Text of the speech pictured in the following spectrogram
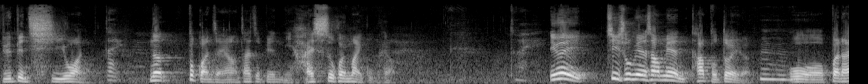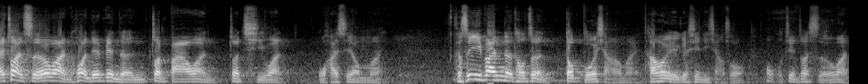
比如变七万。对，那不管怎样，在这边你还是会卖股票。对，因为技术面上面它不对了。嗯，我本来赚十二万，忽然间变成赚八万、赚七万，我还是要卖。可是，一般的投资人都不会想要卖，他会有一个心理想说：哦，我今天赚十二万，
